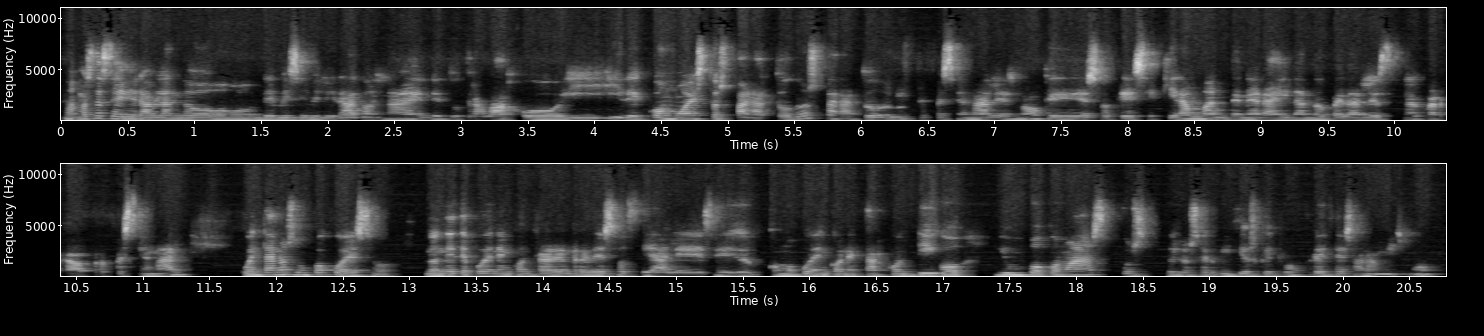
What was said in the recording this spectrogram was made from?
Vamos a seguir hablando de visibilidad online, de tu trabajo y, de cómo esto es para todos, para todos los profesionales, ¿no? Que eso, que se quieran mantener ahí dando pedales en el mercado profesional. Cuéntanos un poco eso, dónde te pueden encontrar en redes sociales, eh, cómo pueden conectar contigo y un poco más pues, de los servicios que tú ofreces ahora mismo.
